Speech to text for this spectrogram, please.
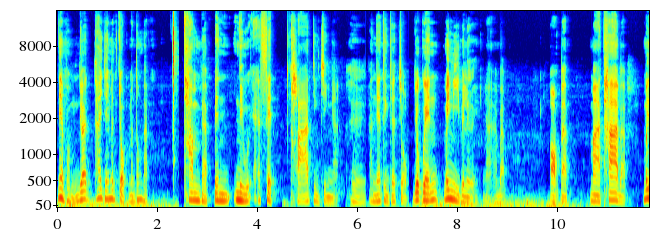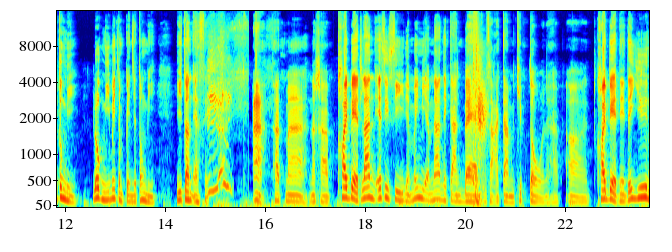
เนี่ยผมว่าถ้าจะให้มันจบมันต้องแบบทำแบบเป็น new asset class จริง ๆอะเอออันนี้ถึงจะจบยกเว้นไม่มีไปเลยอ่าแบบ ออกแบบมาท่าแบบไม่ต้องมี โลกนี้ไม่จำเป็นจะต้องมีดิจิตอลแอสเซทอะ ถัดมานะครับ Coinbase ลั่น SEC เนี่ยไม่มีอำนาจในการแบนอุตสาหกรรมคริปโตนะครับเอ่อ Coinbase เนี่ยได้ยื่น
